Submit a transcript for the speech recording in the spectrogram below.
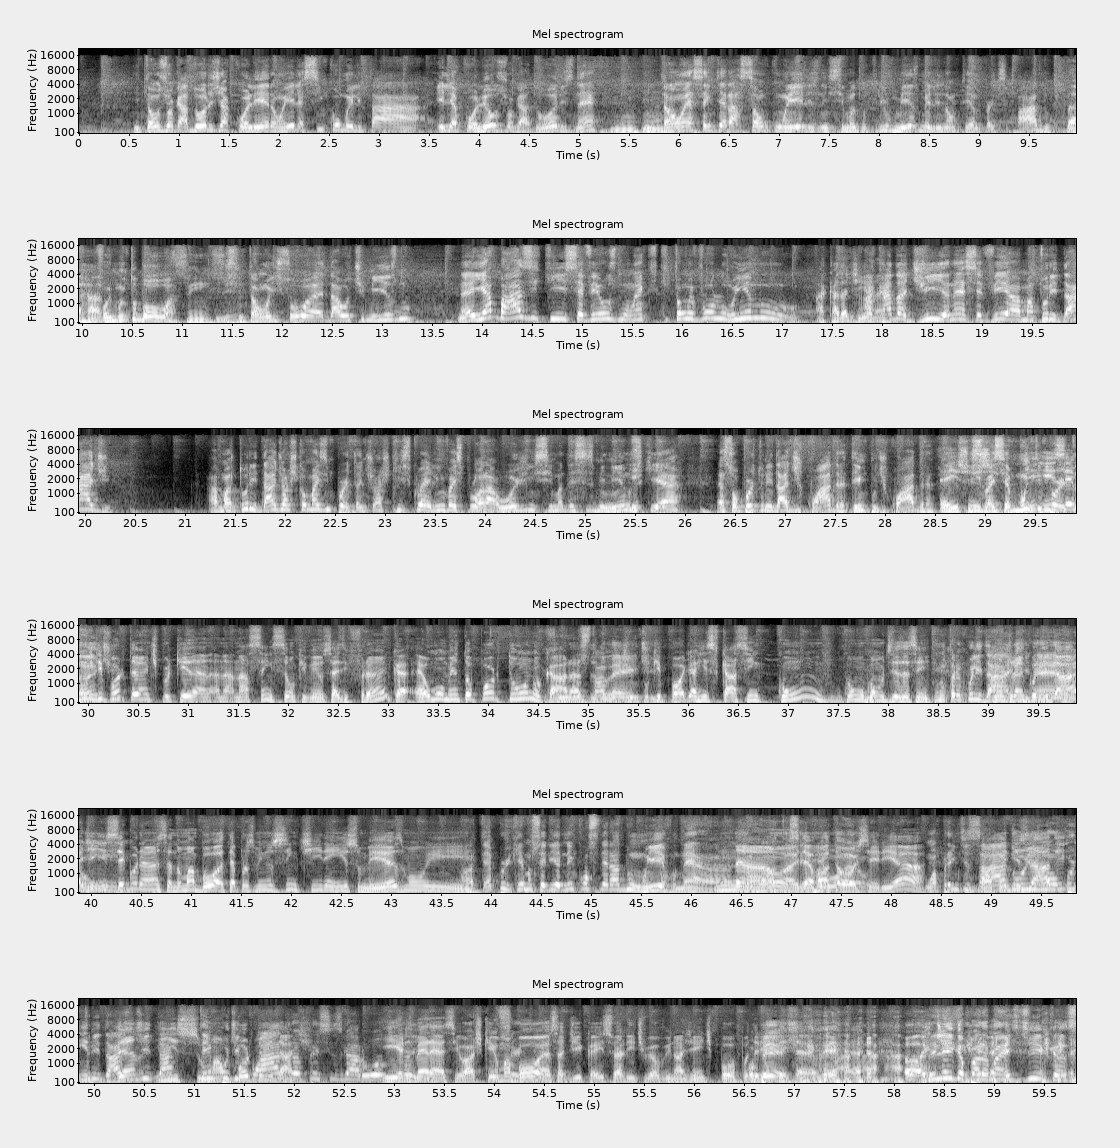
Então os jogadores já acolheram ele, assim como ele tá, ele acolheu os jogadores, né? Uhum. Então essa interação com eles em cima do trio, mesmo ele não tendo participado, Aham. foi muito boa. Sim, Isso, sim. Então isso é, dá otimismo, né? E a base que você vê os moleques que estão evoluindo A cada dia, a né? cada dia, né? Você vê a maturidade. A maturidade eu acho que é o mais importante. Eu acho que isso que o Elinho vai explorar hoje em cima desses meninos, E- que é essa oportunidade de quadra, tempo de quadra. É isso, isso, vai ser muito e- importante. Isso é muito importante, porque na, na- na ascensão que vem o César Franca é o momento oportuno, cara. do- do- Justamente. tipo, que pode arriscar assim com, com como diz assim, Com tranquilidade. com tranquilidade né? e Um- segurança, numa boa, até para os meninos sentirem isso mesmo e Até porque não seria nem considerado um erro, né? A não, a seria derrota um- hoje seria um aprendizado, aprendizado e uma e oportunidade dando- de dar isso, uma de quadra oportunidade. pra esses garotos. E eles aí. merecem. Eu acho que é uma boa certeza. essa dica aí. Se o Elinho estiver ouvindo a gente, pô, poderia ter. E Me liga para mais dicas.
